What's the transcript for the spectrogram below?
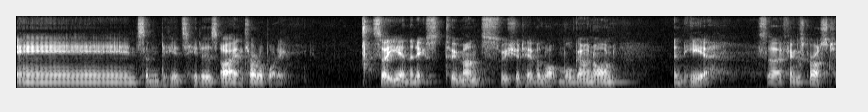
and cylinder heads, headers, oh, and throttle body. So yeah, in the next two months, we should have a lot more going on in here. So fingers crossed.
